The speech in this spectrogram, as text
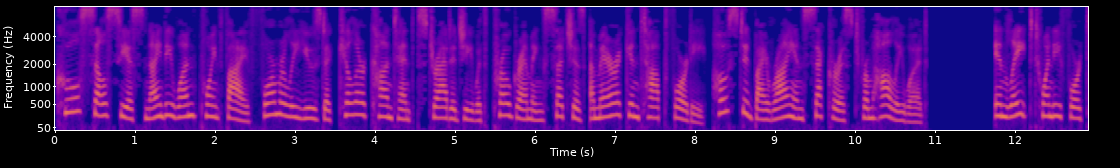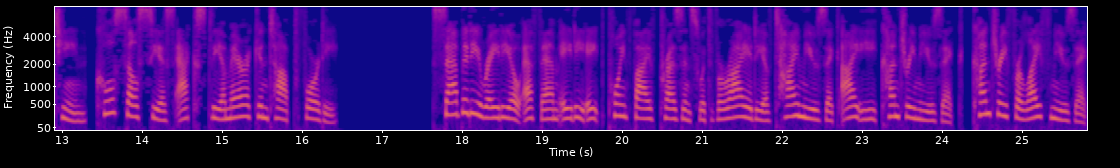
Cool Celsius 91.5 formerly used a killer content strategy with programming such as American Top 40, hosted by Ryan Seacrest from Hollywood. In late 2014, Cool Celsius axed the American Top 40. Sabaidee Radio FM 88.5 presence with variety of Thai music i.e. country music, country for life music,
